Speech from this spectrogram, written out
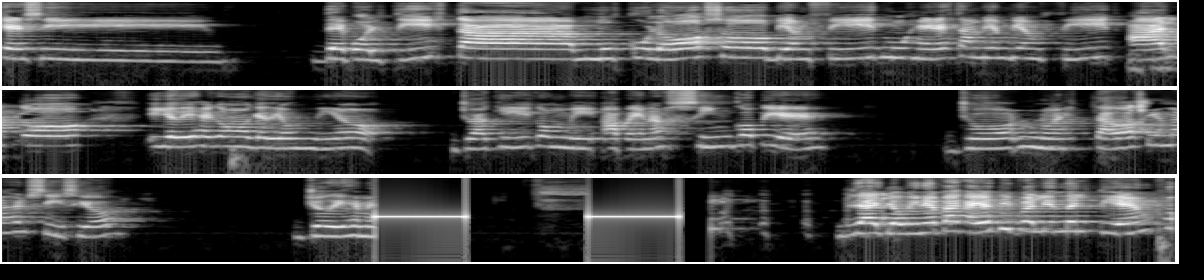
que si deportistas, musculosos, bien fit, mujeres también bien fit, altos, y yo dije como que, Dios mío, yo aquí con mi apenas cinco pies, yo no estaba haciendo ejercicio, yo dije, me... ya, yo vine para acá, yo estoy perdiendo el tiempo.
